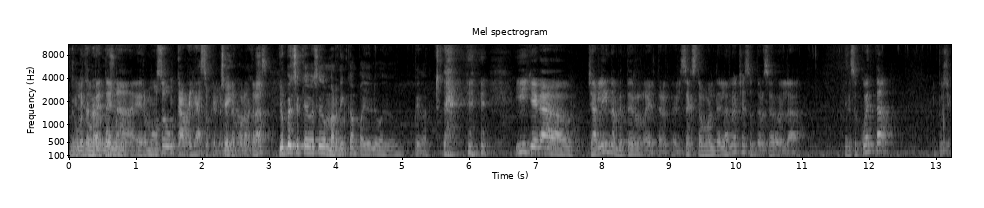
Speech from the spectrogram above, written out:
que Le cometen Hermoso, a Hermoso, un caballazo que le Sí, meten no por manches. atrás. Yo pensé que había sido Marlene Campa, ya le voy a pegar. Y llega Charlín a meter el, el sexto gol de la noche, su tercero de la, en su cuenta. y Pues ya.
